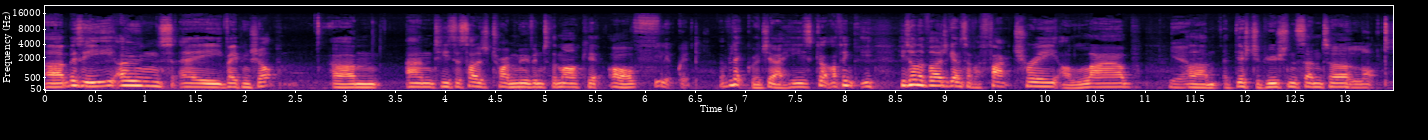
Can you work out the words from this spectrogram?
Um, basically, he owns a vaping shop, um, and he's decided to try and move into the market of E-liquid. of liquids. Yeah, he's got. I think he, he's on the verge of getting himself a factory, a lab, Yeah, um, a distribution centre, a lot.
